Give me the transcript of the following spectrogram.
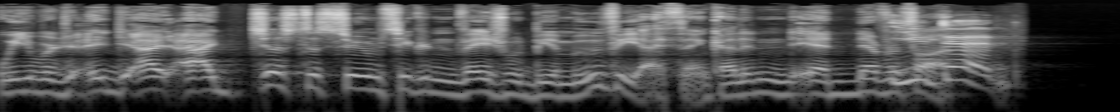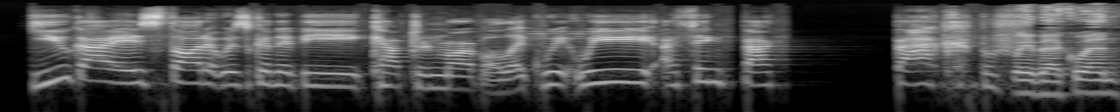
We were I, I just assumed Secret Invasion would be a movie. I think I didn't. I never You thought. did. You guys thought it was going to be Captain Marvel. Like we, we, I think back, back before, way back when.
